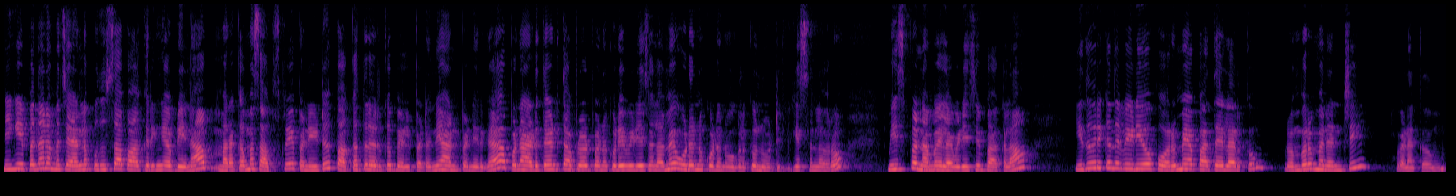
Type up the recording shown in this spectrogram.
நீங்கள் இப்போ தான் நம்ம சேனலை புதுசாக பார்க்குறீங்க அப்படின்னா மறக்காமல் சப்ஸ்கிரைப் பண்ணிவிட்டு பக்கத்தில் இருக்க பெல் பட்டனே ஆன் பண்ணிடுங்க அப்போ நான் அடுத்தடுத்து அப்லோட் பண்ணக்கூடிய வீடியோஸ் எல்லாமே உடனுக்குடன் உங்களுக்கு நோட்டிஃபிகேஷனில் வரும். மிஸ் பண்ணாமல் எல்லா வீடியோஸையும் பார்க்கலாம். இது வரைக்கும் இந்த வீடியோ பொறுமையாக பார்த்த எல்லாருக்கும் ரொம்ப ரொம்ப நன்றி. வணக்கம்.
